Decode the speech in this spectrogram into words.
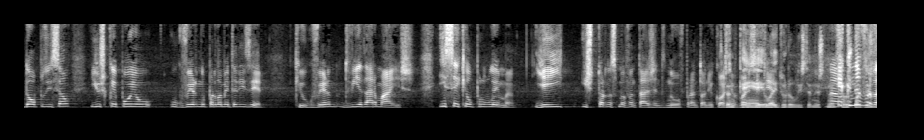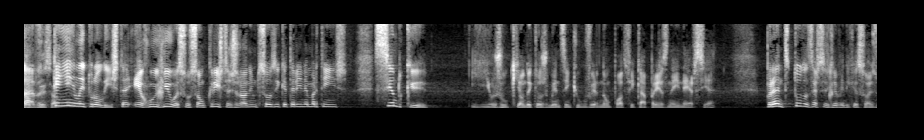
da oposição e os que apoiam o governo no Parlamento a dizer? Que o governo devia dar mais. Isso é que é o problema. E aí isto torna-se uma vantagem de novo para António Costa. Portanto, quem é eleitoralista neste momento não, É que, na verdade, quem é eleitoralista é Rui Rio, Assunção Crista, Jerónimo de Sousa e Catarina Martins. Sendo que, e eu julgo que é um daqueles momentos em que o governo não pode ficar preso na inércia, perante todas estas reivindicações,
